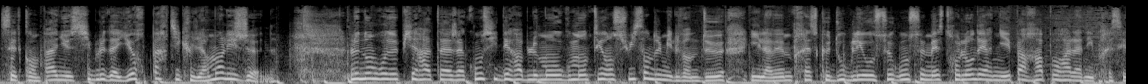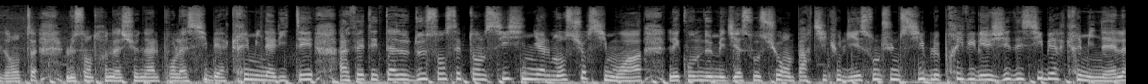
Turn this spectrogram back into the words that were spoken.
Cette campagne cible d'ailleurs particulièrement les jeunes. Le nombre de piratages a considérablement augmenté en Suisse en 2022. Il a même presque doublé au second semestre l'an dernier par rapport à l'année précédente. Le Centre national pour la cybercriminalité a fait état de 276 signalements sur six mois. Les comptes de médias sociaux en particulier sont une cible privilégiée des cybercriminels.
